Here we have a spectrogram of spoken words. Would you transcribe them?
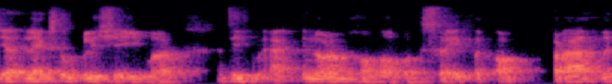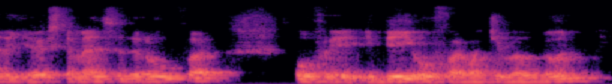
je, het lijkt zo cliché, maar het heeft me enorm geholpen. Schrijf het op, praat met de juiste mensen erover, over je idee, over wat je wil doen.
